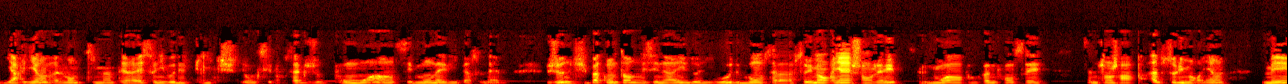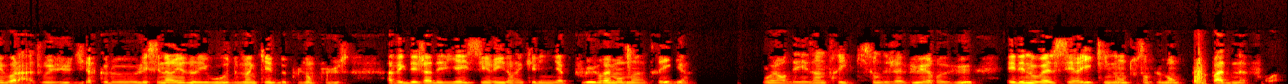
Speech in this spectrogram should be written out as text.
il y a rien vraiment qui m'intéresse au niveau des pitchs, donc c'est pour ça que je, pour moi, hein, c'est mon avis personnel. Je ne suis pas content des scénaristes d'Hollywood. Bon, ça va absolument rien changer. Moi, en tant que fan français, ça ne changera absolument rien. Mais voilà, je voulais juste dire que le- les scénarios d'Hollywood m'inquiètent de plus en plus, avec déjà des vieilles séries dans lesquelles il n'y a plus vraiment d'intrigue, ou alors des intrigues qui sont déjà vues et revues, et des nouvelles séries qui n'ont tout simplement pas de neuf, quoi.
